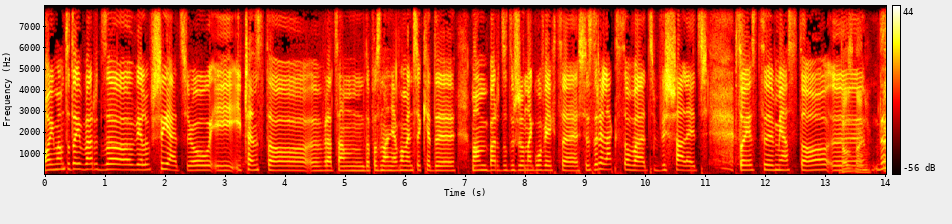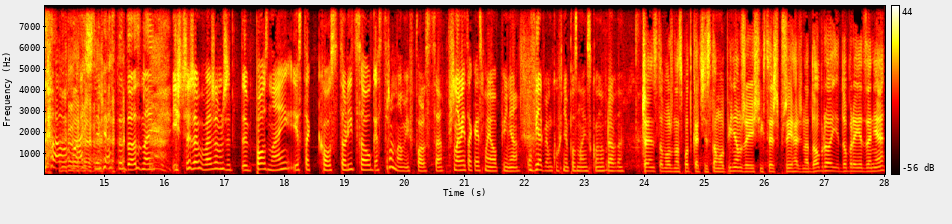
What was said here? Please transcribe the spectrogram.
Oj, mam tutaj bardzo wielu przyjaciół i, i często e, wracam do Poznania w momencie, kiedy mam bardzo dużo na głowie i chcę się zrelaksować, wyszaleć. To jest e, miasto... e, Doznań. No właśnie, miasto Doznań. I szczerze uważam, że Poznań jest taką stolicą gastronomii w Polsce. Przynajmniej taka jest moja opinia. Uwielbiam kuchnię poznańską, naprawdę. Często można spotkać się z tą opinią, że jeśli chcesz przyjechać na dobro, dobre jedzenie,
